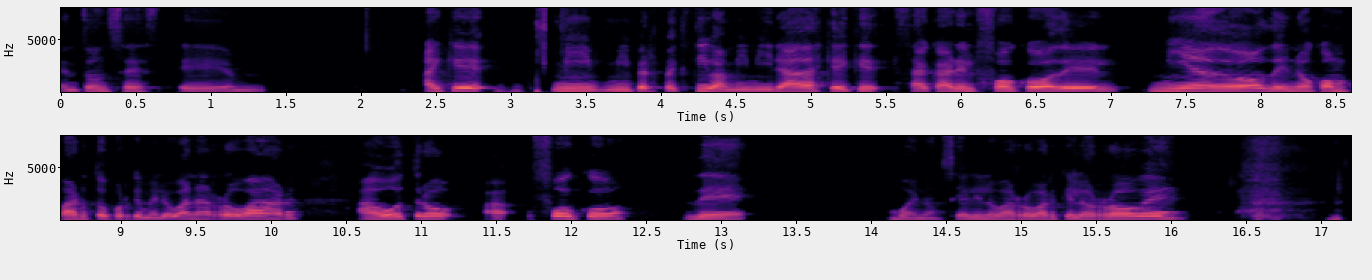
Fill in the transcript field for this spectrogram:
Entonces, em, hay que, mi, mi perspectiva, mi mirada es que hay que sacar el foco del miedo de no comparto porque me lo van a robar a otro a- foco de, bueno, si alguien lo va a robar, que lo robe.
